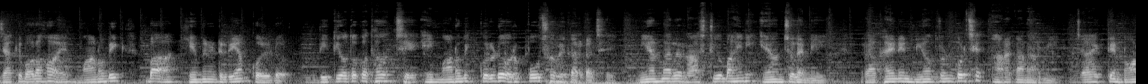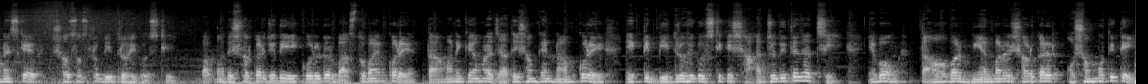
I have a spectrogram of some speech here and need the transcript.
যাকে বলা হয় মানবিক বা হিউম্যানিটেরিয়ান করিডোর দ্বিতীয়ত কথা হচ্ছে, এই মানবিক করিডোর পৌঁছবে কার কাছে? মিয়ানমারের রাষ্ট্রীয় বাহিনী এ অঞ্চলে নেই। রাখাইনের নিয়ন্ত্রণ করছে আরাকান আর্মি, যা একটি নন স্টেট সশস্ত্র বিদ্রোহী গোষ্ঠী। বাংলাদেশ সরকার যদি এই করিডোর বাস্তবায়ন করে, তার মানে কি আমরা জাতিসংঘের নাম করে একটি বিদ্রোহী গোষ্ঠীকে সাহায্য দিতে যাচ্ছি? এবং তাও আবার মিয়ানমারের সরকারের অসম্মতিতেই?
